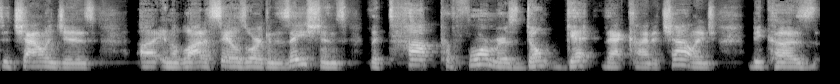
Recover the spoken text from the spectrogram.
the challenge is uh, in a lot of sales organizations, the top performers don't get that kind of challenge because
